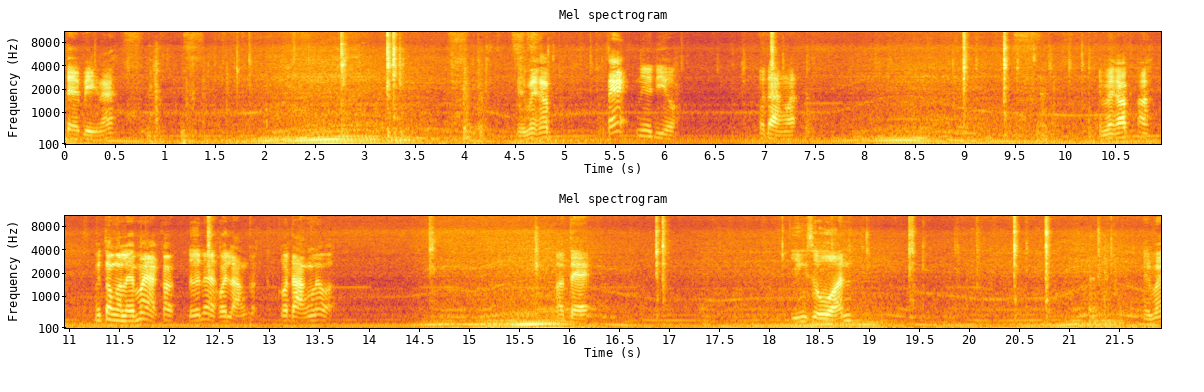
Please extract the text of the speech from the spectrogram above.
แต่เบรกนะ เห็นไหมครับ แตะเนี่ยเดียว ก็ดังละเห็นไหมครับอะไม่ต้องอะไรมากก็เดินได้คอยหลังก็ก็ดังแล้วอะเอาแตะยิงสวน เห็นไหม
